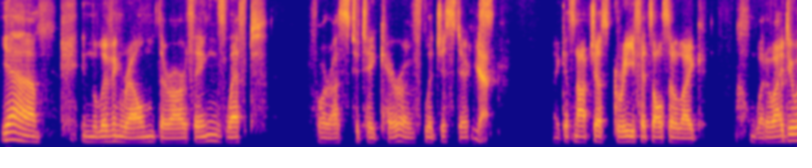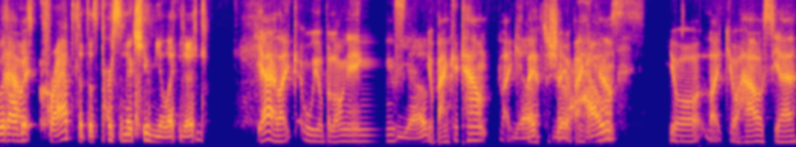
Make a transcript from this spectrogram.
Yeah. In the living realm, there are things left for us to take care of logistics. Yeah. Like it's not just grief, it's also like, what do I do with all How this crap that this person accumulated? Yeah, like all your belongings, Yep. your bank account, like Yep. they have to show your, bank account, your like your house, yeah.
